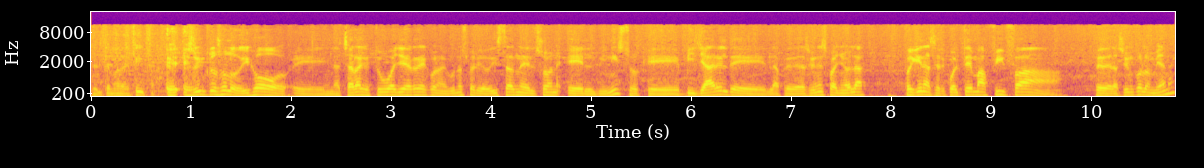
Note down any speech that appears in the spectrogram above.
del tema de FIFA. Eh, Eso incluso lo dijo eh, en la charla que tuvo ayer con algunos periodistas, Nelson, el ministro, que Villar, el de la Federación Española, fue quien acercó el tema FIFA Federación Colombiana.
